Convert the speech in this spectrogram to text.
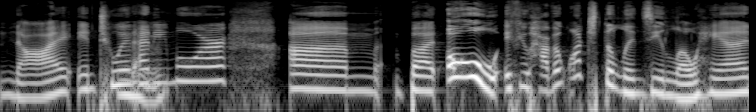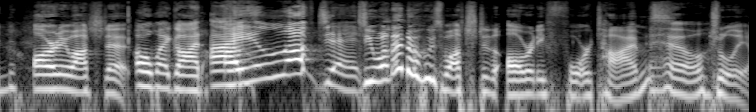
not into it Mhm. anymore. Um, but oh, if you haven't watched the Lindsay Lohan, Already watched it. oh my god, I loved it. Do you want to know who's watched it already four times? Who? Julia.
